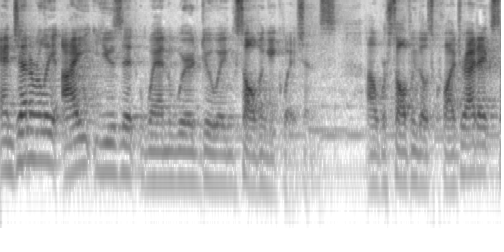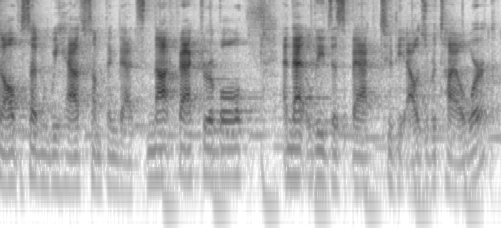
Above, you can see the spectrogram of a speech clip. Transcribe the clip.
And generally, I use it when we're doing solving equations. Uh, we're solving those quadratics, and all of a sudden we have something that's not factorable, and that leads us back to the algebra tile work.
